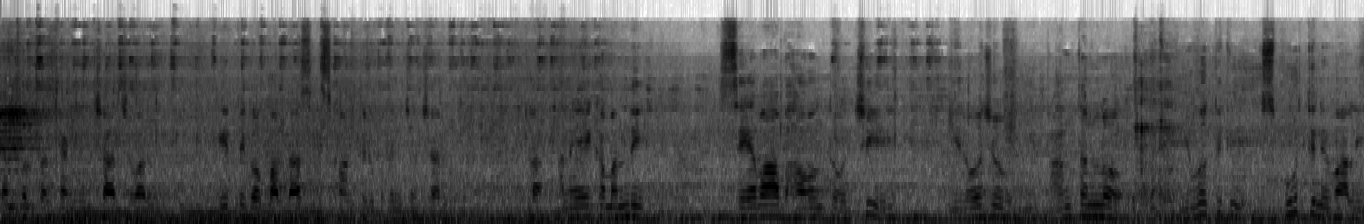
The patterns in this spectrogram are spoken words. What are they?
temple president in-charge వారు కీర్తి గోపాల్ దాస్ ఇస్కాన్ తిరుపతి నుంచి వచ్చారు. ఇట్లా అనేక మంది సేవాభావంతో వచ్చి ఈరోజు ఈ ప్రాంతంలో యువతికి స్ఫూర్తినివ్వాలి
